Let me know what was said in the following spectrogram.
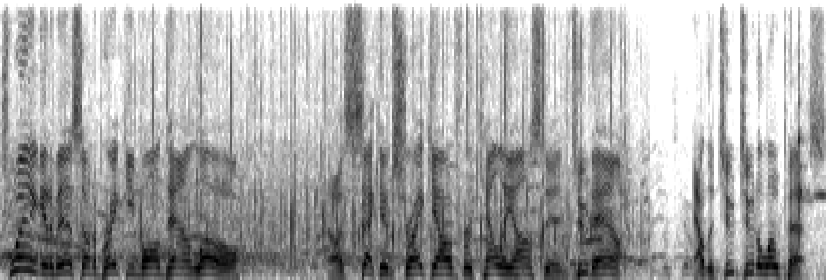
Swing and a miss on a breaking ball down low. A second strikeout for Kelly Austin, two down. Now the 2 2 to Lopez.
